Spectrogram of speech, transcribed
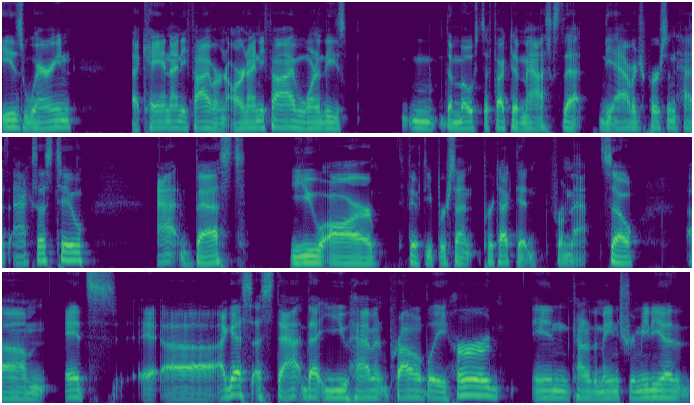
is wearing a KN95 or an R95, one of these the most effective masks that the average person has access to, at best, you are 50% protected from that. So um, it's, uh, I guess, a stat that you haven't probably heard in kind of the mainstream media.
